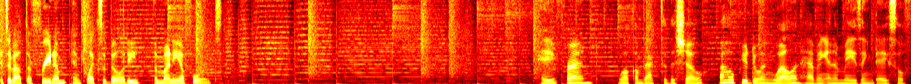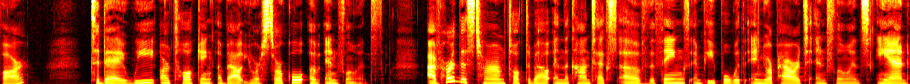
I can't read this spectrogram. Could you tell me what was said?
it's about the freedom and flexibility the money affords. Hey, friend, welcome back to the show. I hope you're doing well and having an amazing day so far. Today, we are talking about your circle of influence. I've heard this term talked about in the context of the things and people within your power to influence, and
